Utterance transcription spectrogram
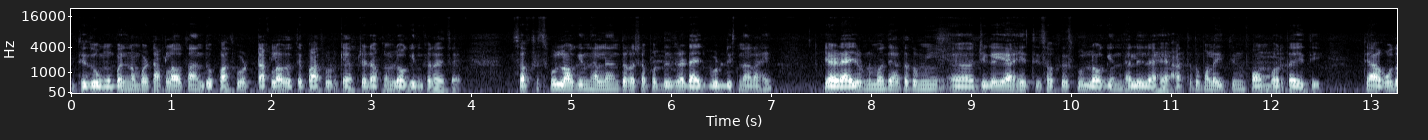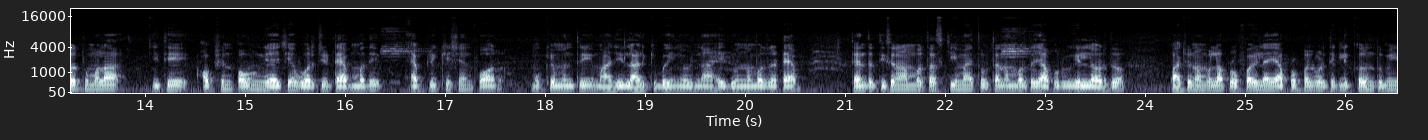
इथे जो मोबाईल नंबर टाकला होता आणि जो पासवर्ड टाकला होता ते पासवर्ड कॅप्चर टाकून लॉग इन करायचं आहे. सक्सेसफुल लॉग इन झाल्यानंतर अशा पद्धतीचा डॅशबोर्ड दिसणार आहे. या डॅशबोर्डमध्ये आता तुम्ही जे काही आहे ते सक्सेसफुल लॉग इन झालेले आहे. आता तुम्हाला इथून फॉर्म भरता येते. त्या अगोदर तुम्हाला इथे ऑप्शन पाहून घ्यायचे आहे. वरची टॅबमध्ये ॲप्लिकेशन फॉर मुख्यमंत्री माझी लाडकी बहीण योजना आहे. दोन नंबरचा टॅब त्यानंतर तिसरा नंबरचा स्कीम आहे चौथ्या नंबरचा यापूर्वी गेलेला अर्ज. पाचव्या नंबरला प्रोफाईल आहे या प्रोफाईलवरती क्लिक करून तुम्ही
